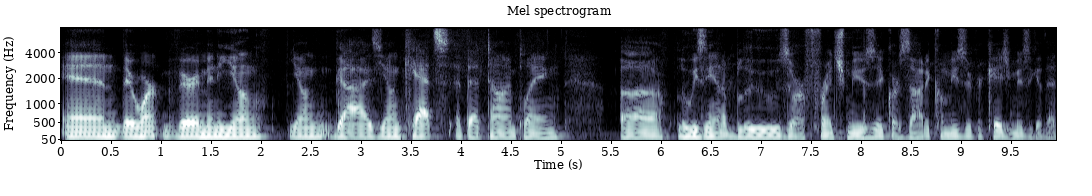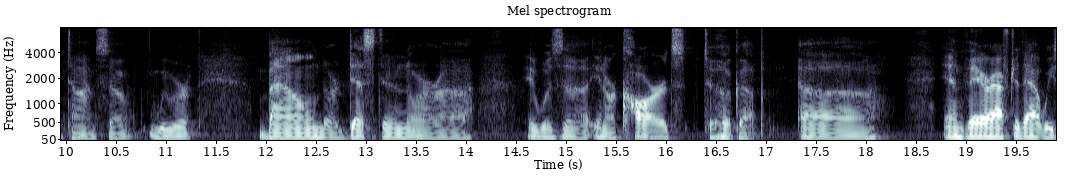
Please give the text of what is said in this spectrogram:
and there weren't very many young young guys, young cats at that time playing uh, Louisiana blues or French music or Zydeco music or Cajun music at that time. So we were bound or destined, or uh, it was uh, in our cards to hook up. Uh, and there, after that, we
